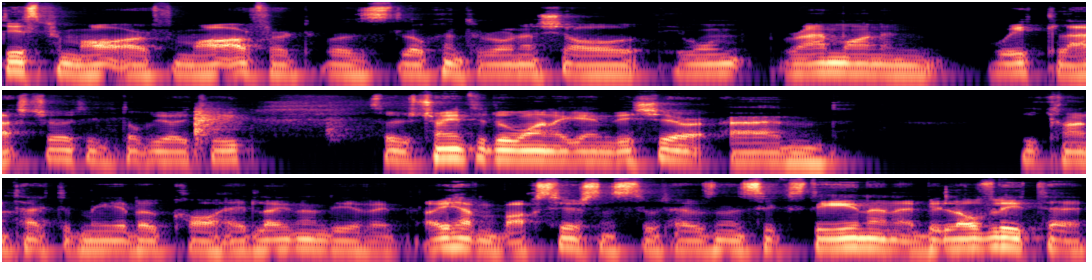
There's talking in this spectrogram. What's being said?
This promoter from Waterford was looking to run a show. He won ran one in Wick last year, I think WIT. So he's trying to do one again this year, and he contacted me about co-headlining the event. I haven't boxed here since 2016, and it'd be lovely to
